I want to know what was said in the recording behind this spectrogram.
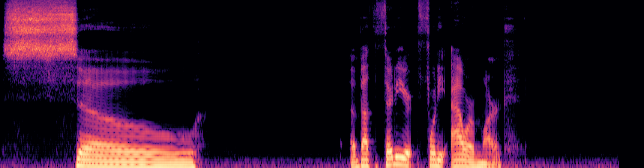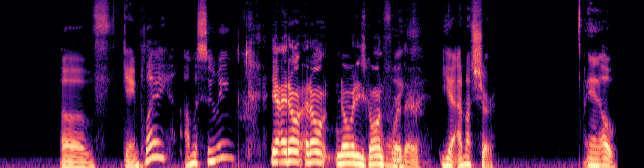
So about the 30 or 40 hour mark of gameplay i'm assuming? Yeah i don't i don't know what he's going like, for there. yeah i'm not sure. And oh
